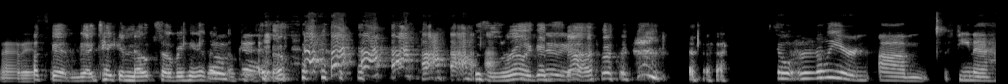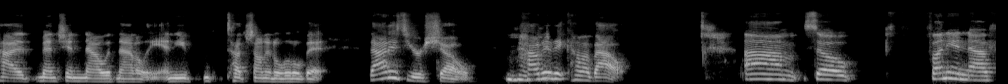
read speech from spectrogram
That is That's good. I'm taking notes over here. Like, oh, okay, so this is really good stuff. So earlier, um, Fina had mentioned now with Natalie, and you've touched on it a little bit. That is your show. Mm-hmm. How did it come about? Um, so funny enough,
